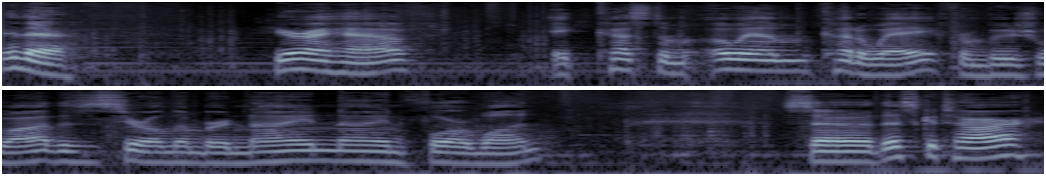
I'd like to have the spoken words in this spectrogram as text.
Hey there. Here I have a custom OM cutaway from Bourgeois. This is serial number 9941. So this guitar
